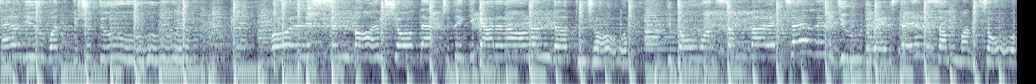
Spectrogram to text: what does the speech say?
tell you what you should do. Oh, listen, boy, I'm sure that you think you got it all under control. You don't want somebody telling you the way to stay in someone's soul.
